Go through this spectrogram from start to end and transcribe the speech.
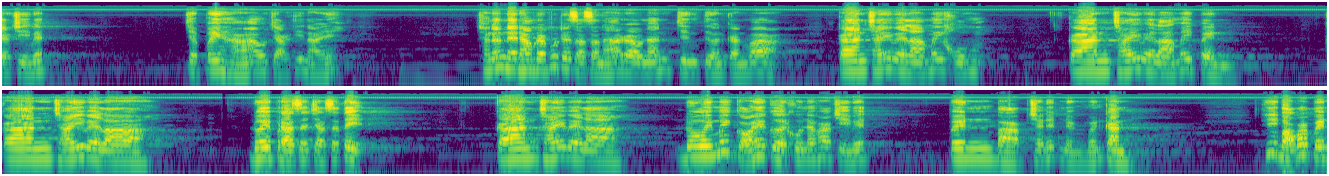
จากชีวิต จะไปหาเอาจากที่ไหน ฉะนั้นในธรรมพระพุทธศาสนาเรานั้นจึงเตือนกันว่า การใช้เวลาไม่คุ้ม การใช้เวลาไม่เป็น การใช้เวลาโดยปราศจากสติ การใช้เวลาโดยไม่ก่อให้เกิดคุณภาพชีวิต เป็นบาปชนิดหนึ่งเหมือนกัน ที่บอกว่าเป็น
